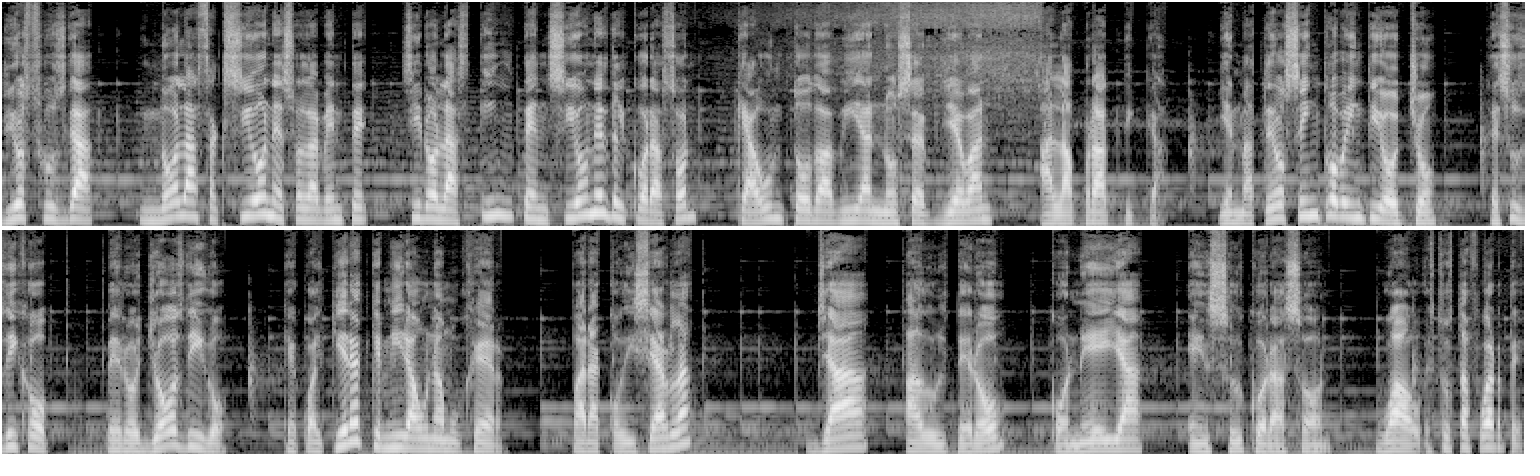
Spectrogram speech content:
Dios juzga no las acciones solamente, sino las intenciones del corazón que aún todavía no se llevan a la práctica. Y en Mateo 5:28 Jesús dijo, pero yo os digo que cualquiera que mira a una mujer para codiciarla, ya adulteró con ella en su corazón. Wow, esto está fuerte.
